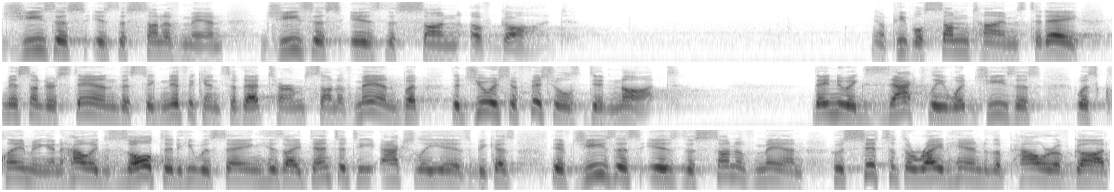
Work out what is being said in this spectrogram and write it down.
Jesus is the Son of Man. Jesus is the Son of God. You know, people sometimes today misunderstand the significance of that term, Son of Man, but the Jewish officials did not. They knew exactly what Jesus was claiming and how exalted he was saying his identity actually is. Because if Jesus is the Son of Man who sits at the right hand of the power of God,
